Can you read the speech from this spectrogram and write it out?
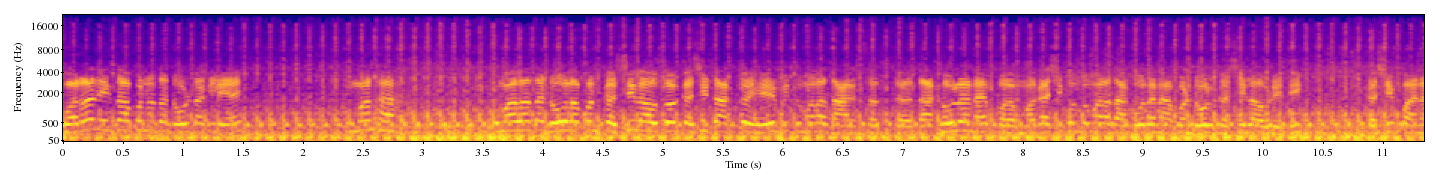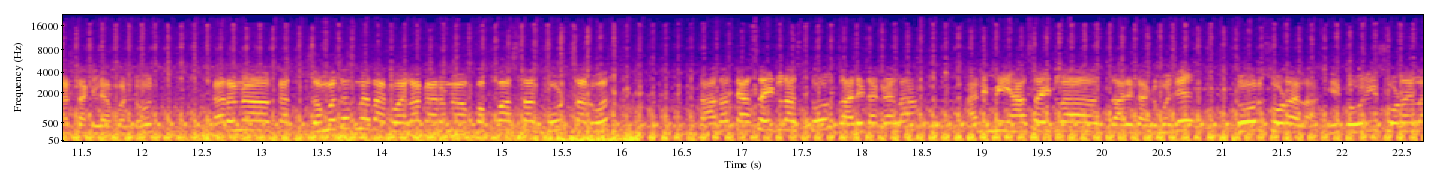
परत एकदा आपण आता ढोल टाकली आहे. तुम्हाला तुम्हाला आता ढोल आपण कशी लावतो कशी टाकतो हे मी तुम्हाला दा दाखवलं नाही. प मगाशी पण तुम्हाला दाखवलं नाही आपण ढोल कशी लावली ती. कशी पाण्यात टाकली आपण ढोल. कारण क जमतच नाही दाखवायला. कारण पप्पा असतात बोट चालवत. दादा त्या साईडला असतो जाळी टाकायला. आणि मी ह्या साईडला जाळी टाकलं. म्हणजे दोर सोडायला. ही दोरी सोडायला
